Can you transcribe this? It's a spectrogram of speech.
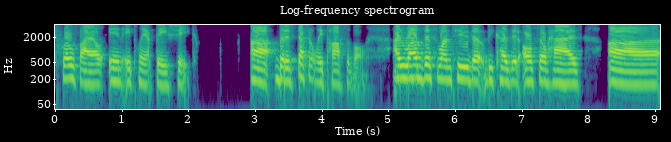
profile in a plant based shake. Uh, but it's definitely possible. I love this one too, though, because it also has uh,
